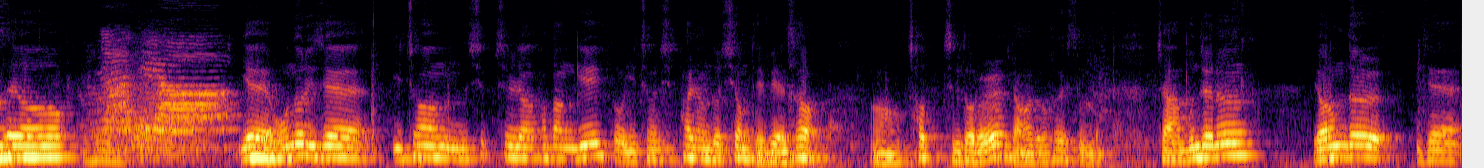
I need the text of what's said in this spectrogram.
안녕하세요. 안녕하세요. 예, 오늘 이제 2017년 하반기 또 2018년도 시험 대비해서 어, 첫 진도를 나가도록 하겠습니다. 자, 문제는 여러분들 이제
